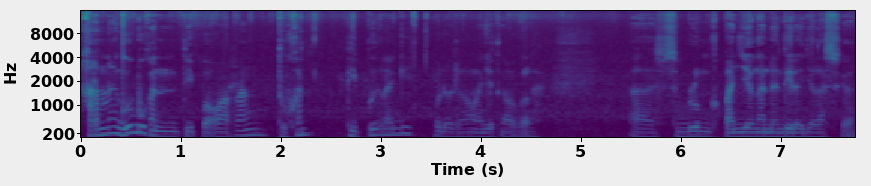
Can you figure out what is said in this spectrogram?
karena gue bukan tipe orang tuh kan tipe lagi. Udah udah lanjut nggak apa lah. Uh, sebelum kepanjangan dan tidak jelas kan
